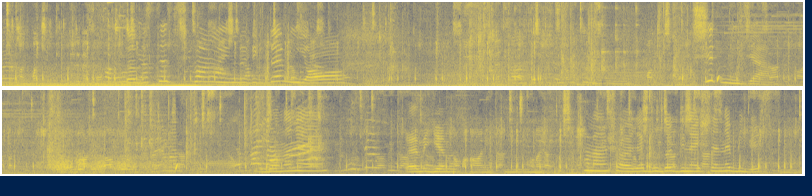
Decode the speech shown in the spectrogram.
Önce takma kirpikleri ve fondöteni Ya biz ses çıkarmayın dedik değil mi ya? Çıkmayacağım. Bana ne? Hem yemez. Hemen şöyle burada güneşlenebilirsiniz.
